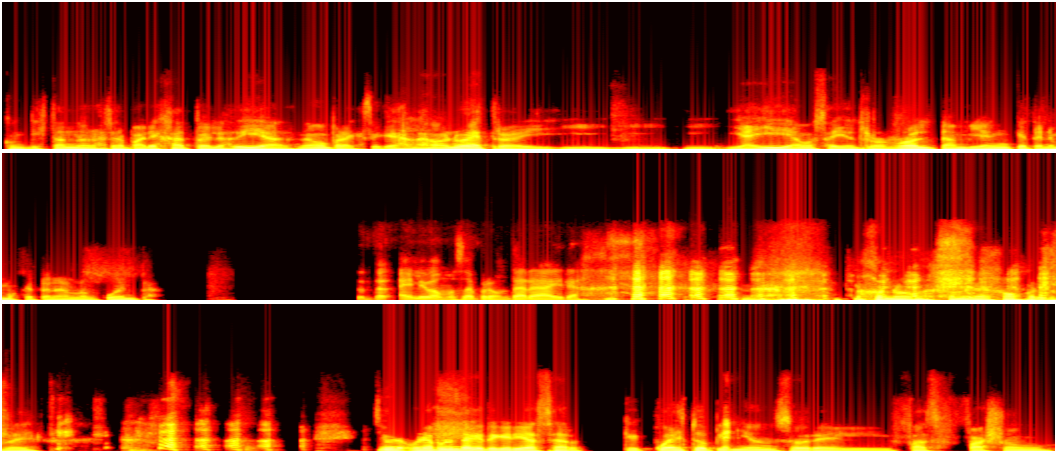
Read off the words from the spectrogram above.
conquistando a nuestra pareja todos los días, ¿no? Para que se quede al lado nuestro. Y, y- y- y ahí, digamos, hay otro rol también que tenemos que tenerlo en cuenta. Total, Ahí le vamos a preguntar a Aira. Mejor no, mejor me la dejamos por otro día. Sí, Una, una pregunta que te quería hacer. Que ¿Cuál es tu opinión sobre el fast fashion,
